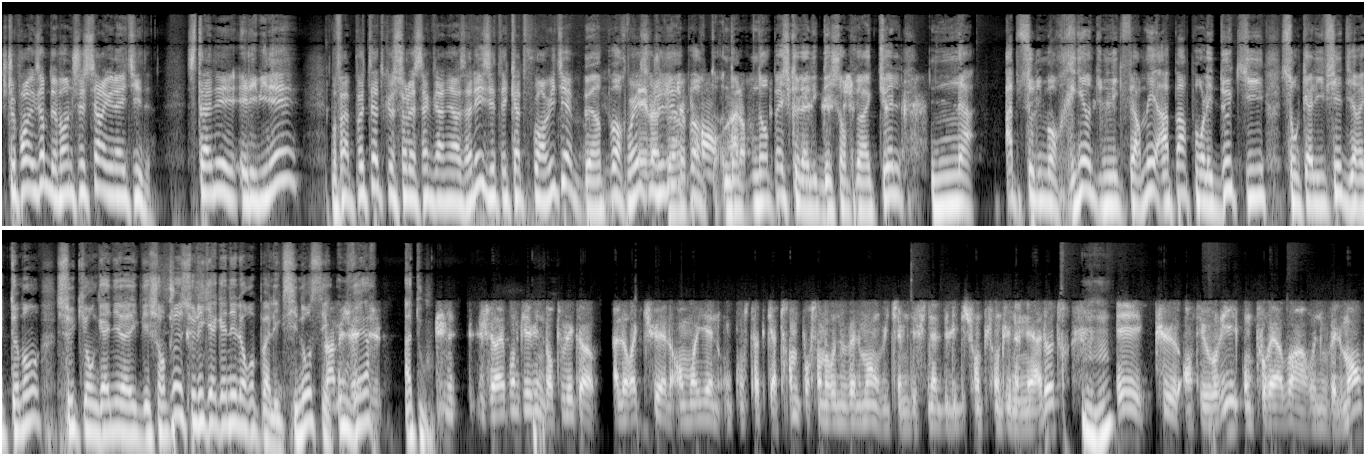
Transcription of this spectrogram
Je te prends l'exemple de Manchester United. Cette année éliminé. Enfin, peut-être que sur les cinq dernières années, ils étaient quatre fois en huitième. Peu importe. Vous voyez ce que je veux dire? Peu importe. prends, Non- alors- N'empêche que la Ligue des Champions actuelle n'a absolument rien d'une ligue fermée, à part pour les deux qui sont qualifiés directement, ceux qui ont gagné la Ligue des Champions et celui qui a gagné l'Europa League. Sinon, c'est ouvert je- à tout. Je vais répondre Kevin. Dans tous les cas, à l'heure actuelle, en moyenne, on constate qu'il y a 30% de renouvellement en huitième de finale de Ligue des Champions d'une année à l'autre, Mhm. et que, en théorie, on pourrait avoir un renouvellement.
